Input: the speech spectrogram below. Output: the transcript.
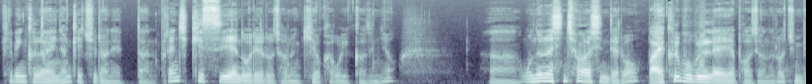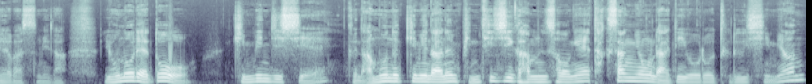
케빈 클라인이 함께 출연했던 French Kiss의 노래로 저는 기억하고 있거든요. 아, 오늘은 신청하신 대로 마이클 부블레의 버전으로 준비해 봤습니다. 이 노래도 김민지 씨의 그 나무 느낌이 나는 빈티지 감성의 탁상용 라디오로 들으시면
